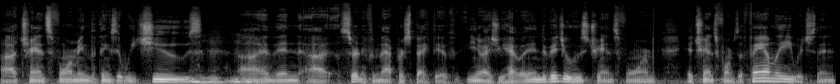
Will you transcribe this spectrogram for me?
uh, transforming the things that we choose, Mm-hmm, uh, and then uh, certainly from that perspective, you know, as you have an individual who's transformed, it transforms a family, which then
